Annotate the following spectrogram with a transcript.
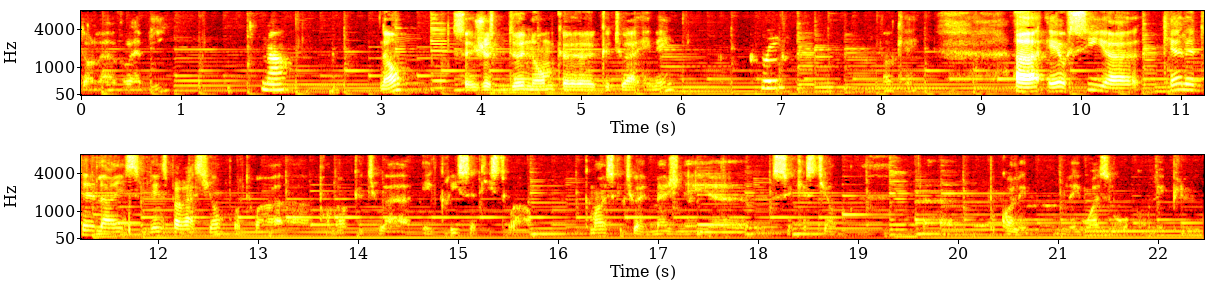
dans la vraie vie? Non. Non? C'est juste deux noms que, que tu as aimés? Oui. OK. Euh, et aussi, euh, quelle était l'inspiration pour toi euh, pendant que tu as écrit cette histoire? Comment est-ce que tu as imaginé euh, ces questions? Euh, pourquoi les, les oiseaux ont les plumes?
